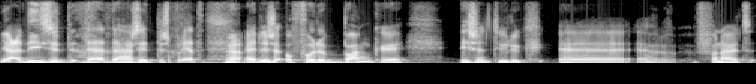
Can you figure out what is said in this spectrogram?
ja die zit, daar, daar zit de spread. Ja. Dus voor de banken is natuurlijk eh, vanuit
